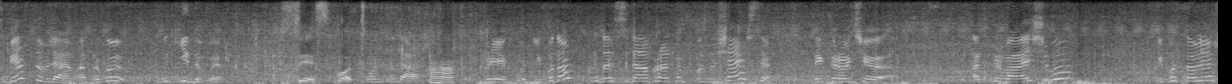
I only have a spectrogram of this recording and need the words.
себе оставляем, а другой выкидываем Здесь, вот. вон туда, Ага. в реку. И потом, когда сюда обратно возвращаешься, ты, короче, открываешь его и поставляешь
